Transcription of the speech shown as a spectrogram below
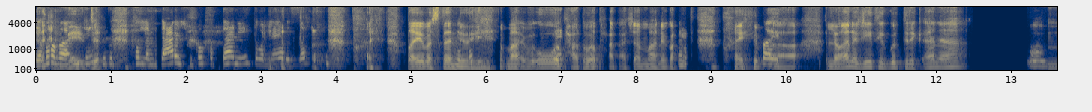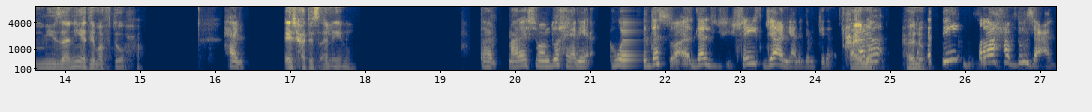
يا بابا أنت بتتكلم؟ أنت عايش في كوكب ثاني أنت ولا إيه بالضبط؟ طيب طيب استني دقيقة. ما وضحت وضحت عشان ما نقعد طيب, طيب. آه لو أنا جيتي قلت لك أنا ميزانيتي مفتوحة. حلو. إيش حتسأليني؟ طيب معلش ممدوح يعني هو ده السؤال ده الشيء جاني يعني قبل كده. حلو حلو. بصراحة بدون زعل.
